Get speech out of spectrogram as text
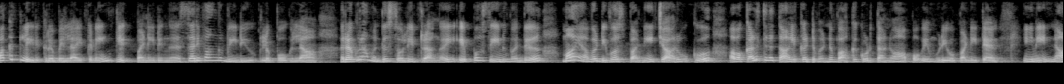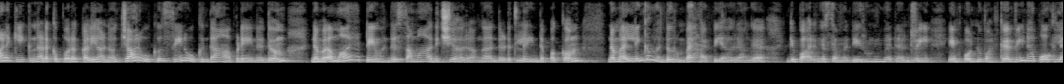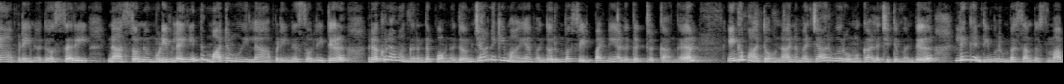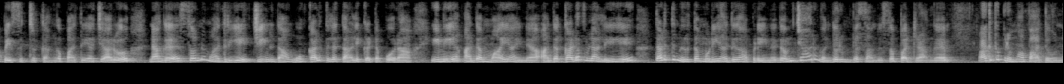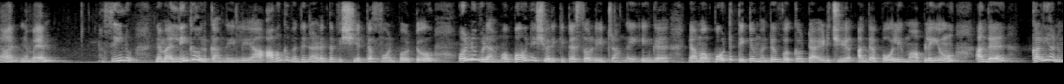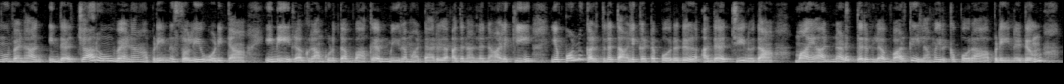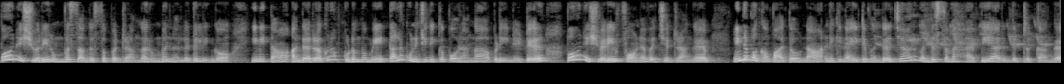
பக்கத்தில் இருக்கிற பெல் ஐக்கனையும் கிளிக் பண்ணிடுங்க. சரி வாங்க வீடியோக்குள்ளே போகலாம். ரகுராம் வந்து சொல்லிடுறாங்க எப்போ சீனு வந்து மாயாவை டிவோர்ஸ் பண்ணி சாருவுக்கு அவள் கழுத்தில் தாலி கட்டுவன்னு வாக்கு கொடுத்தானோ அப்போவே முடிவு பண்ணிட்டேன். இனி நாளைக்கு நடக்க போகிற கல்யாணம் சாருவுக்கும் சீனுவுக்கும் தான் அப்படின்னதும் நம்ம மாயா டீம் வந்து செம அதிர்ச்சி ஆகிறாங்க அந்த இடத்துல இந்த பக்கம். நம்ம லிங்கம் வந்து ரொம்ப ஹாப்பி ஆகுறாங்க. இங்கே பாருங்கள் சம்மதி ரொம்ப நன்றி. என் பொண்ணு வாழ்க்கை வீணாக போகல அப்படின்னதும் சரி. நான் சொன்ன முடிவில் எந்த மாற்றமும் இல்லை அப்படின்னு சொல்லிட்டு ரகுராம் அங்கேருந்து போனதும் ஜானகி மாயா வந்து ரொம்ப ஃபீல் பண்ணி அழுதுட்டு இருக்காங்க இங்கே பார்த்தோம்னா நம்ம சாருவை ரூமுக்கு அழைச்சிட்டு வந்து லிங்கன் டீம் ரொம்ப சந்தோஷமாக பேசிட்டு இருக்காங்க பார்த்தியா சாரு? நாங்கள் சொன்ன மாதிரியே சீனு தான் உன் கழுத்தில் தாலி கட்ட போகிறான் இனி அந்த மாயா என்ன அந்த கடவுளாலேயே தடுத்து நிறுத்த முடியாது அப்படின்னதும் சாரு வந்து ரொம்ப சந்தோஷப்படுறாங்க. அதுக்கப்புறமா பார்த்தோம்னா நம்ம சீனு நம்ம லிங்கம் இருக்காங்க இல்லையா? அவங்க வந்து நடந்த விஷயத்த ஃபோன் போட்டு ஒன்று விடாமல் புவனேஸ்வரி கிட்ட சொல்லிடுறாங்க. எங்கள் நம்ம போட்ட திட்டம் வந்து ஒர்க் அவுட் ஆயிடுச்சு. அந்த போலி மாப்பிளையும் அந்த கல்யாணமும் வேணாம் இந்த சாரும் வேணாம் அப்படின்னு சொல்லி ஓடிட்டான். இனி ரகுராம் கொடுத்த வாக்க மீற மாட்டாரு அதனால நாளைக்கு என் பொண்ணு கழுத்துல தாலி கட்ட போறது அந்த சீனு தான் மாயா நடுத்தெருவில் வாழ்க்கை இல்லாம இருக்க போறா அப்படின்னதும் புவனேஸ்வரி ரொம்ப சந்தோஷப்படுறாங்க. ரொம்ப நல்லது லிங்கம். இனி தான் அந்த ரகுராம் குடும்பமே தலை குனிச்சு நிக்க போறாங்க அப்படின்னுட்டு புவனேஸ்வரி போனை வச்சிடுறாங்க. இந்த பக்கம் பார்த்தோம்னா அன்றைக்கி நைட்டு வந்து சாரு வந்து செம ஹாப்பியாக இருந்துகிட்ருக்காங்க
